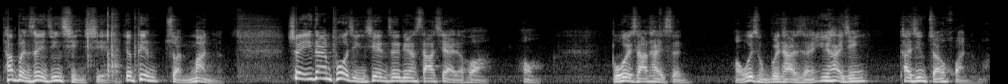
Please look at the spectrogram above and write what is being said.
它本身已经倾斜，就变转慢了。所以一旦破颈线这个地方杀下来的话，哦，不会杀太深哦。为什么不会太深？因为它已经它已经转缓了嘛，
